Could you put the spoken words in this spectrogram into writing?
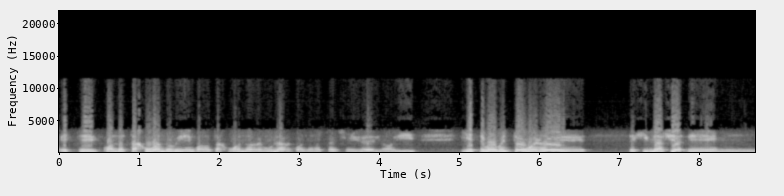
este, cuando está jugando bien, cuando está jugando regular, cuando no está en su nivel, ¿no? Y, este momento bueno de gimnasia de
